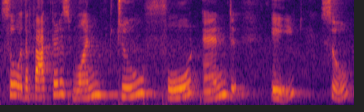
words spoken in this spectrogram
So, the factor is 1, 2, 4 and 8. So,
